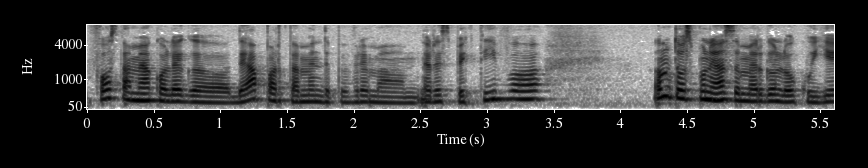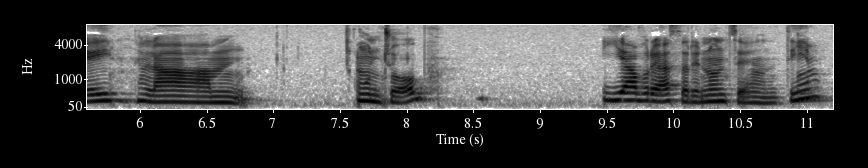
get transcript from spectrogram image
fosta mea colegă de apartament de pe vremea respectivă îmi tot spunea să merg în locul ei la um, un job. Ea vrea să renunțe în timp,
